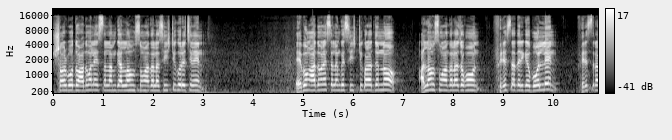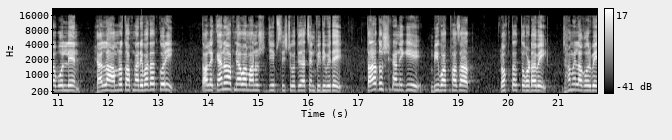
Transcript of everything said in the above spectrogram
সর্বপ্রথম আদম আলাইসাল্লামকে আল্লাহ সুমাতাল্লাহ সৃষ্টি করেছিলেন। এবং আদম আলাইসাল্লামকে সৃষ্টি করার জন্য আল্লাহ সুমাতাল্লাহ যখন ফেরেস্তাদেরকে বললেন ফেরেস্তারা বললেন, হে আল্লাহ, আমরা তো আপনার ইবাদত করি। তাহলে কেন আপনি আবার মানুষ জীব সৃষ্টি করতে যাচ্ছেন পৃথিবীতে? তারা তো সেখানে গিয়ে বিপদ, ফাসাদ, রক্তাক্ত ঘটাবে, ঝামেলা করবে।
